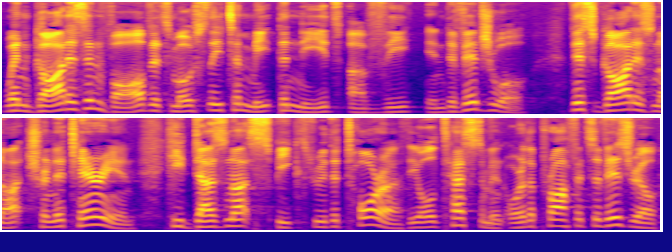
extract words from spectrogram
When God is involved, it's mostly to meet the needs of the individual. This God is not Trinitarian. He does not speak through the Torah, the Old Testament, or the prophets of Israel,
